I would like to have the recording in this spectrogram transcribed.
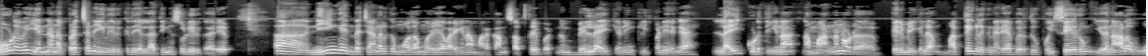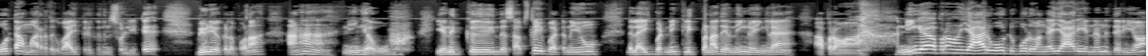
கூடவே என்னென்ன பிரச்சனைகள் இருக்குது எல்லாத்தையுமே சொல்லியிருக்காரு. நீங்க இந்த சேனலுக்கு முத முறையா வரீங்கன்னா மறக்காம சப்ஸ்கிரைப் பட்டனும் பெல் ஐக்கனையும் கிளிக் பண்ணிருங்க. லைக் கொடுத்தீங்கன்னா நம்ம அண்ணனோட பெருமைகளை மத்தவங்களுக்கு நிறைய பேருக்கு போய் சேரும். இதனால ஓட்டா மாறுறதுக்கு வாய்ப்பு இருக்குதுன்னு சொல்லிட்டு வீடியோக்குள்ள போலாம். ஆனா நீங்க எனக்கு இந்த சப்ஸ்கிரைப் பட்டனையும் இந்த லைக் பட்டனையும் கிளிக் பண்ணாது இருந்தீங்கன்னு வைங்களேன். அப்புறம் நீங்க அப்புறம் யார் ஓட்டு போடுவாங்க யார் என்னன்னு தெரியும்.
